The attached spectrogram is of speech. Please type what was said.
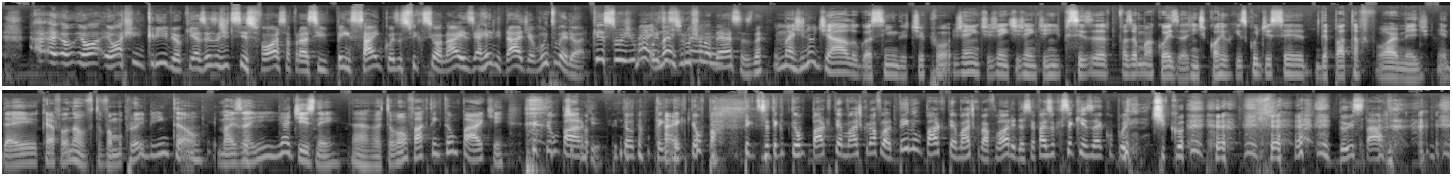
eu, eu, eu acho incrível que às vezes a gente se esforça pra assim, pensar em coisas ficcionais e a realidade é muito melhor. Porque surge uma Mas coisa imagina- esdrúxula dessas, né? Imagina o diálogo assim, do tipo, gente, gente, gente, a gente precisa fazer uma coisa, a gente corre o risco de ser deplatformed. E daí o cara falou, não, vamos proibir então. Mas aí e a Disney? Ah, então vamos falar que tem que ter um parque. Tem que ter um parque. Então tem, tem que ter um parque. você tem que ter um parque temático na Flórida. Tem um parque temático na Flórida, você faz o que você quiser com o político do estado.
